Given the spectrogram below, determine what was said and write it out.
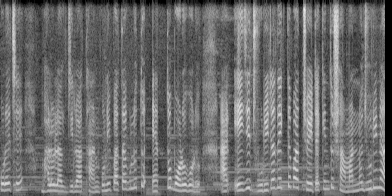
করেছে, ভালো লাগছিল। আর থানকুনি পাতাগুলো তো এত বড় বড়। আর এই যে ঝুড়িটা দেখতে পাচ্ছ, এটা কিন্তু সামান্য ঝুড়ি না,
